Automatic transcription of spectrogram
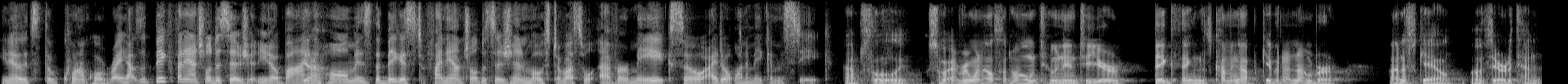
you know, it's the quote unquote right house. It's a big financial decision. You know, buying yeah. a home is the biggest financial decision most of us will ever make. So I don't want to make a mistake. Absolutely. So everyone else at home, tune into your big thing that's coming up. Give it a number on a scale of zero to 10.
